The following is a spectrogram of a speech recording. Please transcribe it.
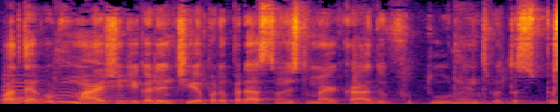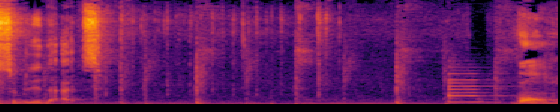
ou até como margem de garantia para operações do mercado futuro, entre outras possibilidades. Bom,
